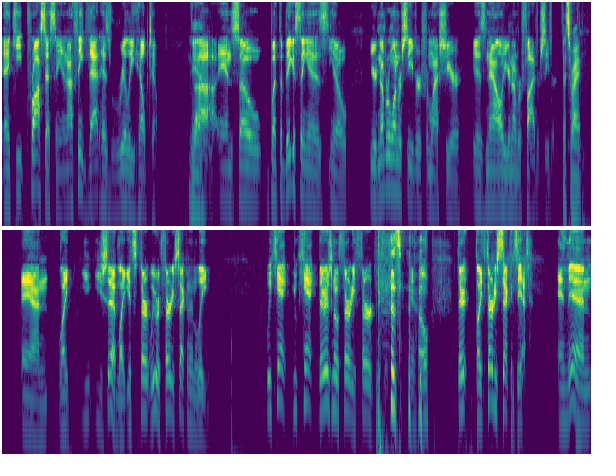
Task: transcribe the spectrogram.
and keep processing, and I think that has really helped him. Yeah. Uh, and so, but the biggest thing is, you know, your number one receiver from last year is now your number five receiver. That's right. And like you, you said, like it's third, we were 32nd in the league. We can't, you can't, there is no 33rd position, you know, there like 30 seconds it. And then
